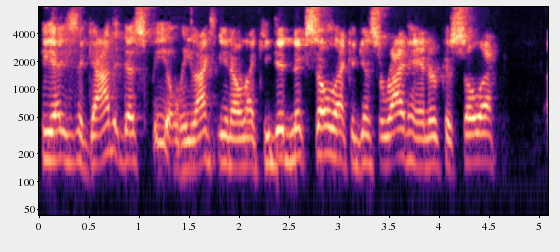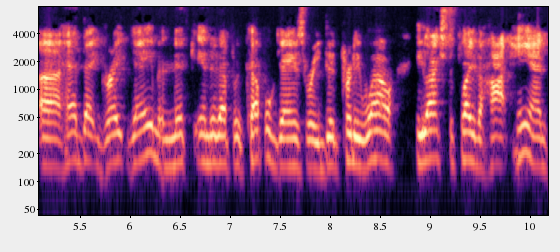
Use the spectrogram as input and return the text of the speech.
he, he's a guy that does feel. He likes, you know, like he did Nick Solak against a right hander because Solak uh, had that great game and Nick ended up with a couple games where he did pretty well. He likes to play the hot hand.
